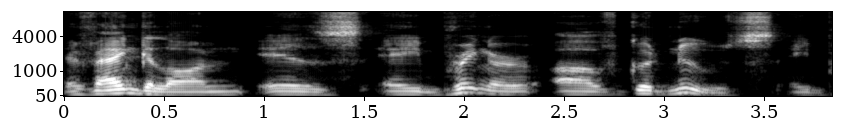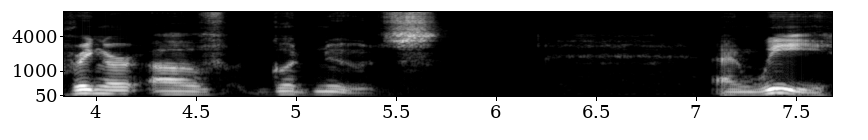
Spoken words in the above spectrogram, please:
evangelon is a bringer of good news, a bringer of good news. And we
